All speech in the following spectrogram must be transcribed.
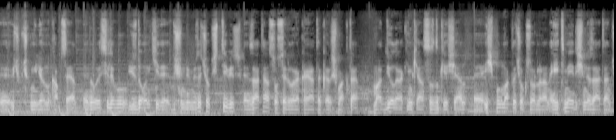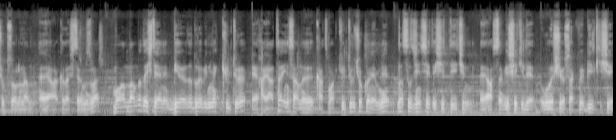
e, 3,5 milyonunu kapsayan. E, Dolayısıyla bu %12'de düşündüğümüzde çok ciddi bir e, zaten sosyal olarak hayata karışmakta. Maddi olarak imkansızlık yaşayan, e, iş bulmakta çok zorlanan, eğitime erişimde zaten çok zorlanan e, arkadaşlarımız var. Bu anlamda da işte yani bir arada durabilmek kültürü, e, hayata insanları katmak kültürü çok önemli. Nasıl cinsiyet eşitliği için e, aslında bir şekilde uğraşıyorsak ve bir kişi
